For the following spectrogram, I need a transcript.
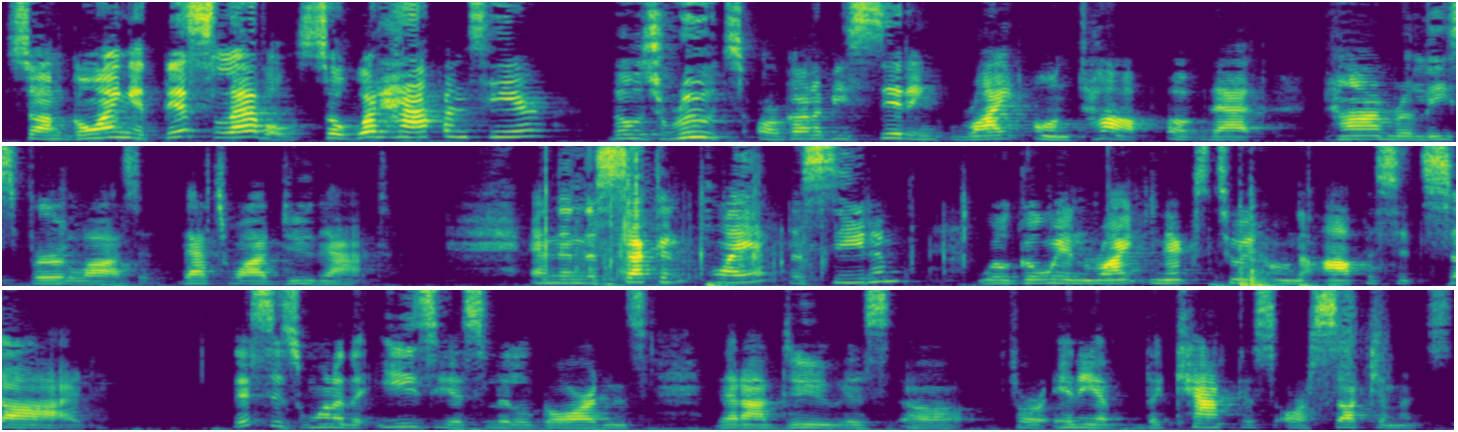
So I'm going at this level. So what happens here? Those roots are going to be sitting right on top of that time release fertilizer. That's why I do that. And then the second plant, the sedum, will go in right next to it on the opposite side. This is one of the easiest little gardens that I do is uh, for any of the cactus or succulents.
